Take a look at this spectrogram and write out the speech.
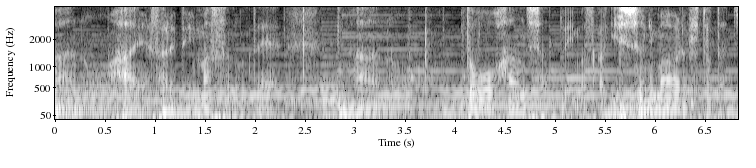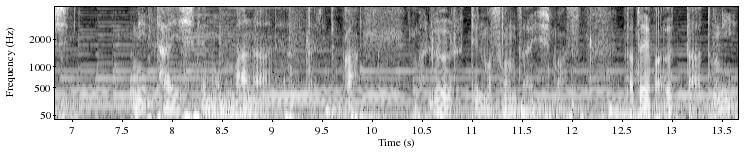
あの反映されていますのであの同伴者といいますか一緒に回る人たちに対してのマナーであったりとか、ルールっていうのも存在します例えば打った後に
